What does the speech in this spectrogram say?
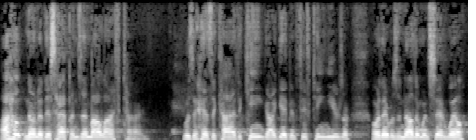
I hope none of this happens in my lifetime was it Hezekiah the king? God gave him 15 years. Or, or there was another one said, well,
